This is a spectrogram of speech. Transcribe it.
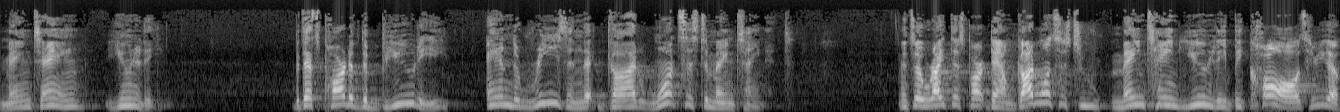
maintain unity. But that's part of the beauty and the reason that God wants us to maintain it. And so write this part down. God wants us to maintain unity because, here you go,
